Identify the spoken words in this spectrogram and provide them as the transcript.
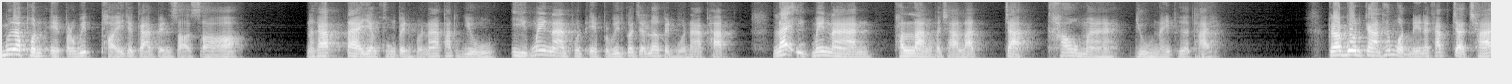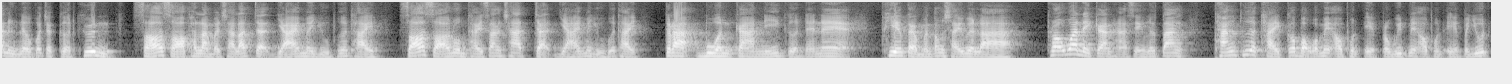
เมื่อพลเอกประวิทย์ถอยจากการเป็นสส นะครับแต่ยังคงเป็นหัวหน้าพักอยู่ อีกไม่นานพลเอกประวิทย์ก็จะเลิกเป็นหัวหน้าพักและอีกไม่นานพลังประชารัฐจะเข้ามาอยู่ในเพื่อไทย กระบวนการทั้งหมดนี้นะครับจะช้าหรือเร็วก็จะเกิดขึ้นสสพลังประชารัฐจะย้ายมาอยู่เพื่อไทยสสรวมไทยสร้างชาติจะย้ายมาอยู่เพื่อไทย กระบวนการนี้เกิดแน่ๆเพียงแต่มันต้องใช้เวลา เพราะว่าในการหาเสียงเลือกตั้ง ทั้งเพื่อไทยก็บอกว่าไม่เอาพลเอกประวิตยไม่เอาพลเอกประยุทธ์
